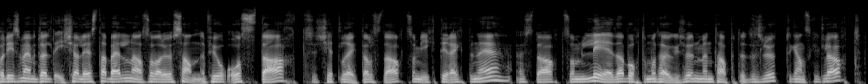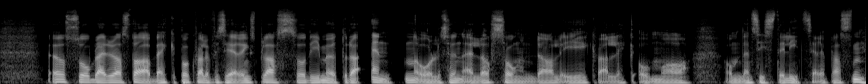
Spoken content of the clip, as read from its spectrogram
For de som eventuelt ikke har lest tabellene, så var det jo Sandefjord og Start, Kjetil Rekdal Start, som gikk direkte ned. Start som leda borte mot Haugesund, men tapte til slutt, ganske klart. Og Så ble det da Stabæk på kvalifiseringsplass, og de møter da enten Ålesund eller Sogndal i kvalik om, å, om den siste eliteserieplassen.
